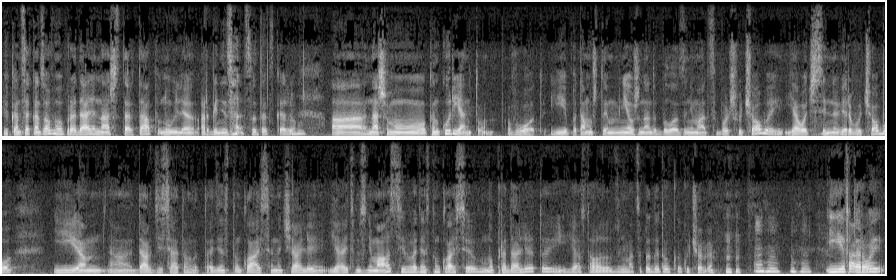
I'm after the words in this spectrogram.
и в конце концов мы продали наш стартап, ну или организацию, так скажем, mm-hmm. нашему конкуренту, вот, и потому что мне уже надо было заниматься больше учебой, я очень сильно верю в учебу, И а, да, в 10 вот 11 классе в начале я этим занималась, и в 11 классе мы продали это, и я стала заниматься подготовкой к учебе. И второй,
